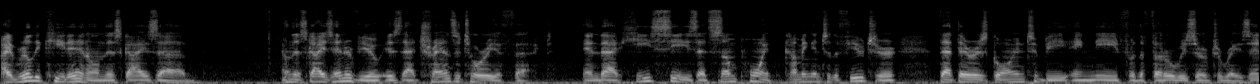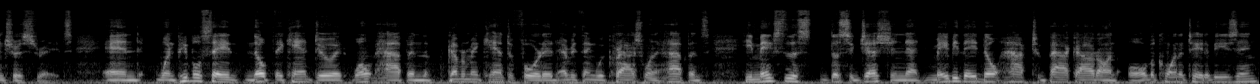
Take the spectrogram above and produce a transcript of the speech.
I really keyed in on this guy's uh, on this guy's interview is that transitory effect, and that he sees at some point coming into the future that there is going to be a need for the Federal Reserve to raise interest rates. And when people say, nope, they can't do it, won't happen, the government can't afford it, everything would crash when it happens, he makes this the suggestion that maybe they don't have to back out on all the quantitative easing,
